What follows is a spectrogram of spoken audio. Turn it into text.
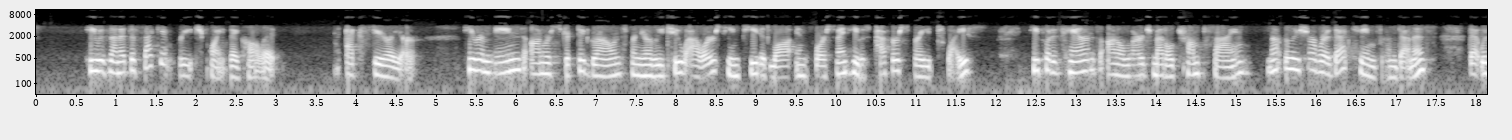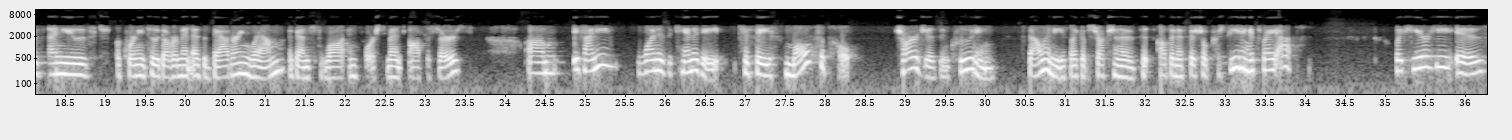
He was then at the second breach point, they call it, exterior. He remained on restricted grounds for nearly two hours. He impeded law enforcement. He was pepper sprayed twice. He put his hands on a large metal Trump sign. Not really sure where that came from, Dennis. That was then used, according to the government, as a battering ram against law enforcement officers. Um, if anyone is a candidate to face multiple charges, including felonies like obstruction of, of an official proceeding, it's Ray Epps. But here he is.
